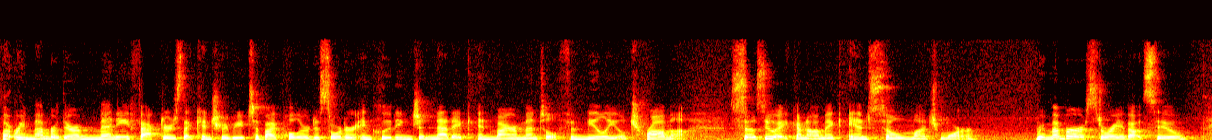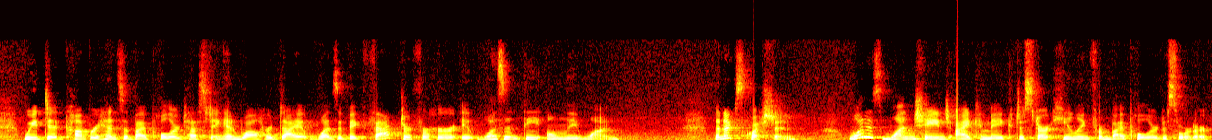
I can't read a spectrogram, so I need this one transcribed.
But remember, there are many factors that contribute to bipolar disorder, including genetic, environmental, familial, trauma, socioeconomic, and so much more. Remember our story about Sue? We did comprehensive bipolar testing, and while her diet was a big factor for her, it wasn't the only one. The next question What is one change I can make to start healing from bipolar disorder?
